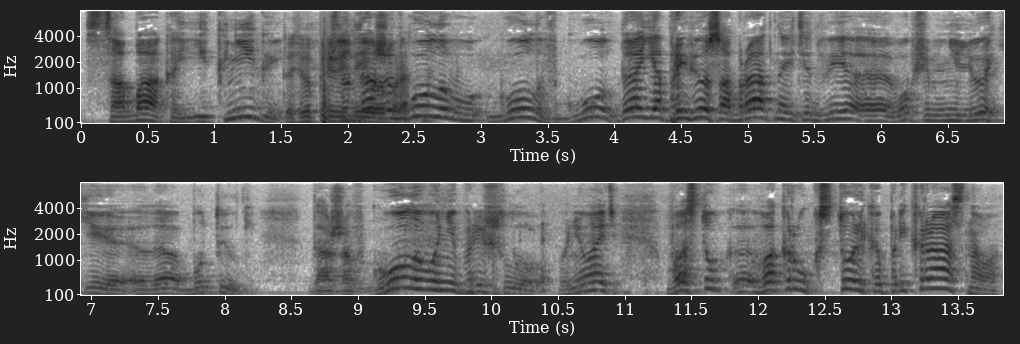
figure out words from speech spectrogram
с собакой и книгой, То есть вы что даже в обратно? голову, голов, гол, да, я привез обратно эти две, э, в общем, нелегкие э, да, бутылки. Даже в голову не пришло, понимаете? Восток, э, вокруг столько прекрасного.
